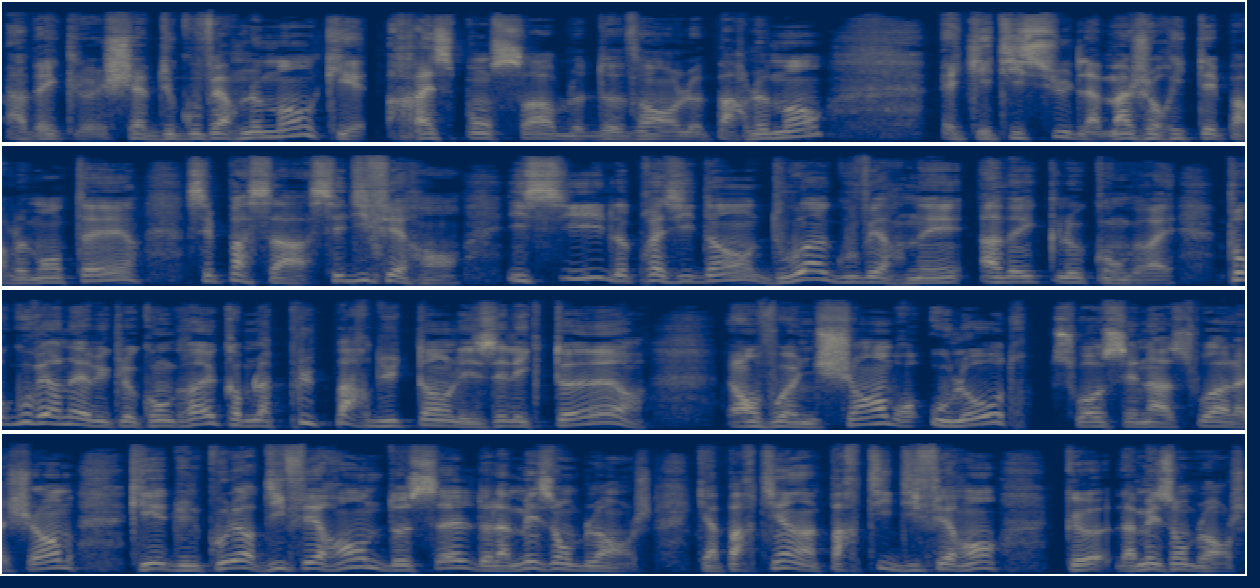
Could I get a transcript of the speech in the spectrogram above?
avec le chef du gouvernement qui est responsable devant le Parlement et qui est issu de la majorité parlementaire. C'est pas ça c'est différent. Ici, le président doit gouverner avec le Congrès. Pour gouverner avec le Congrès, comme la plupart du temps les électeurs envoient une chambre ou l'autre, soit au Sénat, soit à la Chambre, qui est d'une couleur différente de celle de la Maison Blanche, qui appartient à un parti différent que la Maison Blanche.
